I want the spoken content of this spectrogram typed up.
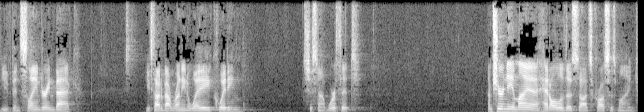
You've been slandering back. You've thought about running away, quitting. It's just not worth it. I'm sure Nehemiah had all of those thoughts cross his mind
